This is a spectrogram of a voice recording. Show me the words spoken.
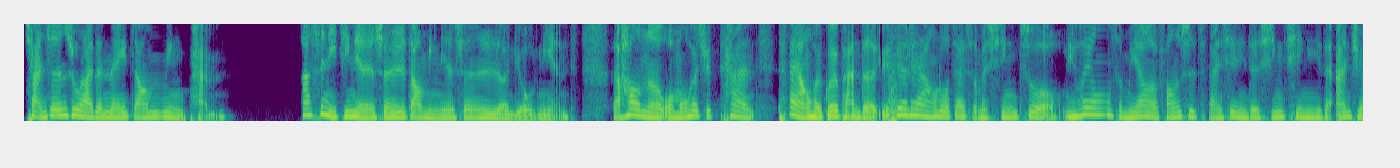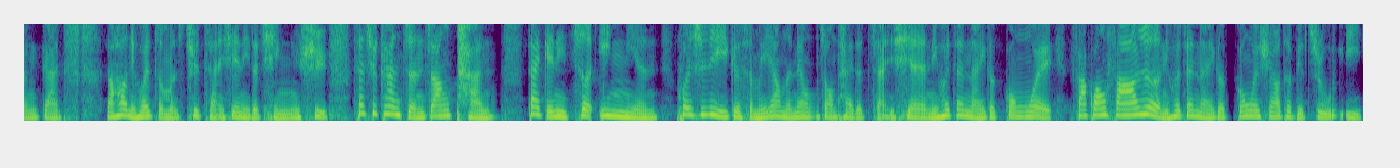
产生出来的那一张命盘。它是你今年的生日到明年生日的流年，然后呢，我们会去看太阳回归盘的月亮落在什么星座，你会用什么样的方式展现你的心情、你的安全感，然后你会怎么去展现你的情绪，再去看整张盘带给你这一年会是一个什么样能量状态的展现，你会在哪一个宫位发光发热，你会在哪一个宫位需要特别注意。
